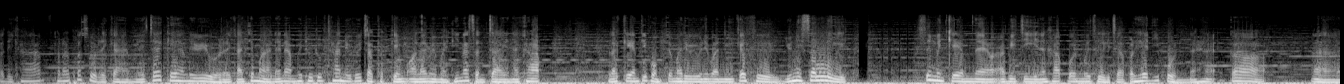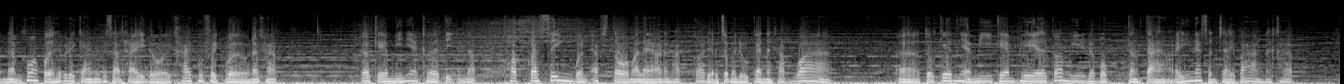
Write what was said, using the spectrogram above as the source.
สวัสดีครับขอรับเข้าสู่รายการ Major Game Review รายการที่มาแนะนำให้ทุกๆท่านได้รู้จักกับเกมออนไลน์ใหม่ๆที่น่าสนใจนะครับ และเกมที่ผมจะมารีวิวในวันนี้ก็คือ Unison League ซึ่งเป็นเกมแนว RPG นะครับบนมือถือจากประเทศญี่ปุ่นนะฮะ ก็อ่านำเข้ามาเปิดให้บริการเป็นภาษาไทยโดยค่าย Perfect World นะครับก็เกมนี้เนี่ยเคยติดอันดับ Top Grossing บน App Store มาแล้วนะครับ ก็เดี๋ยวจะมาดูกันนะครับว่าตัวเกมเนี่ยมีเกมเพลย์แล้วก็มีระบบต่างๆอะไรที่น่าสนใจบ้างนะครับ ค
